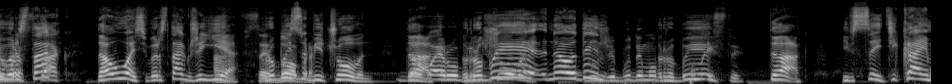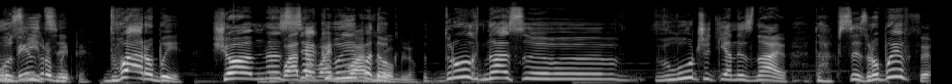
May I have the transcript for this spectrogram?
роблю верстак. Та ось, верстак вже є. А, все, роби добре. собі човен. Давай так. роблю роби човен. не один. Дуже будемо Роби- плисти. Так. І все, тікаємо Один звідси. зробити? Два роби. Що на Два, всяк давай, випадок. Два Друг нас е, влучить, я не знаю. Так, все зробив. Це...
